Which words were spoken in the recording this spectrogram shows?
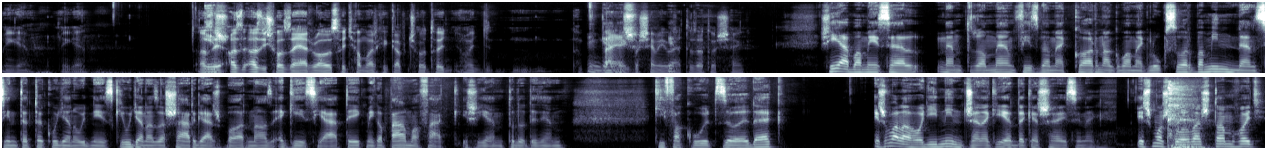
igen, igen. Az, az, az is hozzájárul ahhoz, hogy hamar kikapcsolt, hogy, hogy a pályákban semmi változatosság. És hiába mész el, nem tudom, Memphisbe, meg Karnakba, meg Luxorba, minden szinte tök ugyanúgy néz ki, ugyanaz a sárgás-barna az egész játék, még a pálmafák is ilyen, tudod, ilyen kifakult zöldek, és valahogy így nincsenek érdekes helyszínek. És most olvastam, hogy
